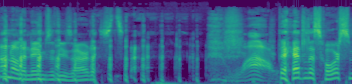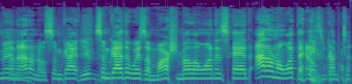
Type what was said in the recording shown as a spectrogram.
I don't know the names of these artists. wow. The Headless Horseman. I don't know. Some guy. you- some guy that wears a marshmallow on his head. I don't know what the hell's I'm going t-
